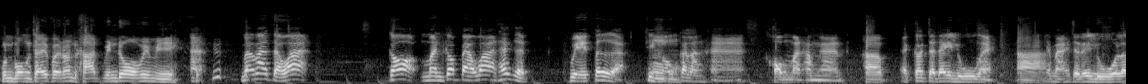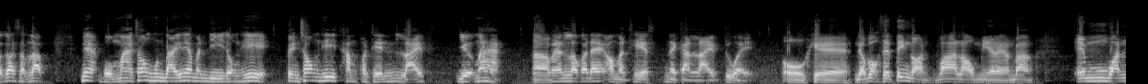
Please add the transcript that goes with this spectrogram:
คุณพงษ์ใช้ Final Cut Windows ไม่มี อะไม่ไม่แต่ว่า ก็มันก็แปลว่าถ้าเกิด Creator อะที่เขาอืมกำลังหา คอมมาทำงานครับก็จะได้รู้ไงอ่าใช่ไหมจะได้รู้แล้วก็สำหรับเนี่ยผมมาช่องคุณไบร์ทเนี่ยมันดีตรงที่เป็นช่องที่ทำคอนเทนต์ไลฟ์เยอะมากครับเพราะฉะนั้นเราก็ได้เอามาเทสในการไลฟ์ด้วย โอเค เดี๋ยวบอกเซตติ้งก่อนว่าเรามีอะไรกันบ้าง M1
